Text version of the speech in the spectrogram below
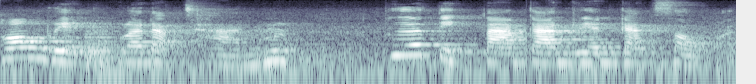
ห้องเรียนทุกระดับชั้น เพื่อติดตามการเรียนการสอน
